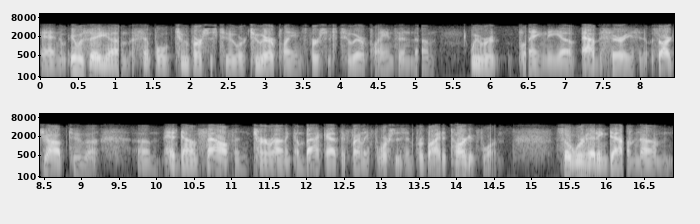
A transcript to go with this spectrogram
And it was a, um, a simple two versus two, or two airplanes versus two airplanes. And um, we were playing the uh, adversaries, and it was our job to uh, um, head down south and turn around and come back at the friendly forces and provide a target for them. So we're heading down um,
